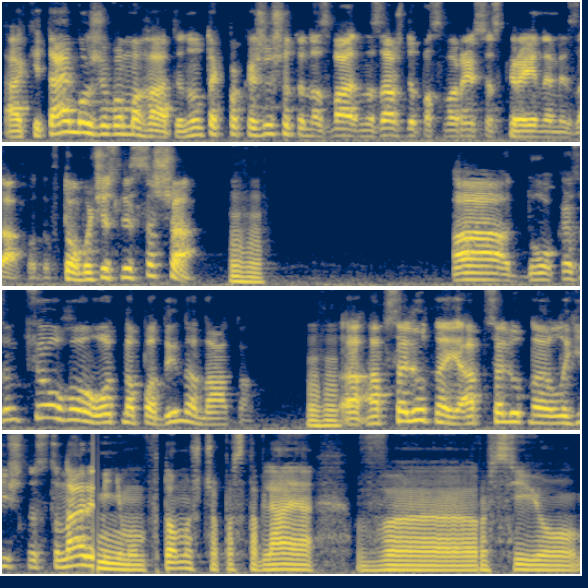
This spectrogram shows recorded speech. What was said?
А Китай може вимагати: ну так покажи, що ти назва назавжди посварився з країнами Заходу, в тому числі з США. Угу. А доказом цього от напади на НАТО. Угу. Абсолютно, абсолютно логічний сценарій. Мінімум в тому, що поставляє в Росію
